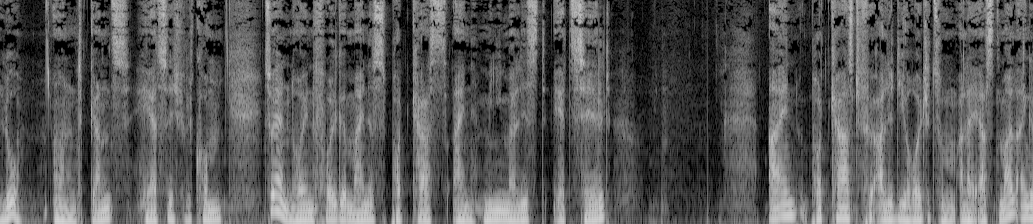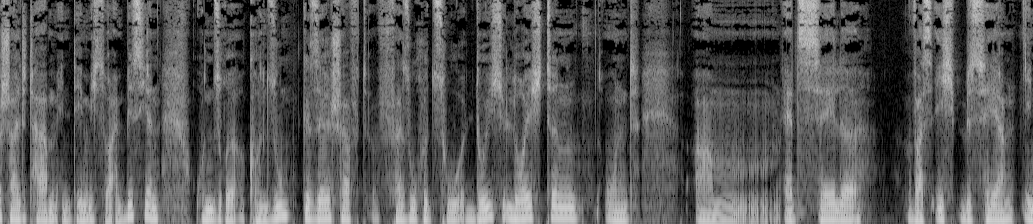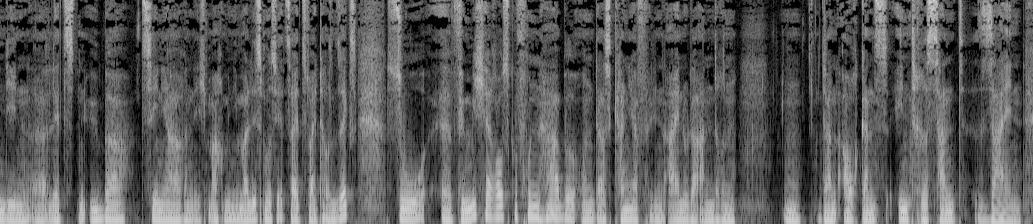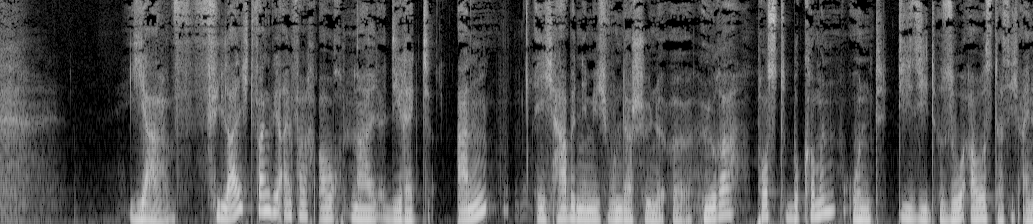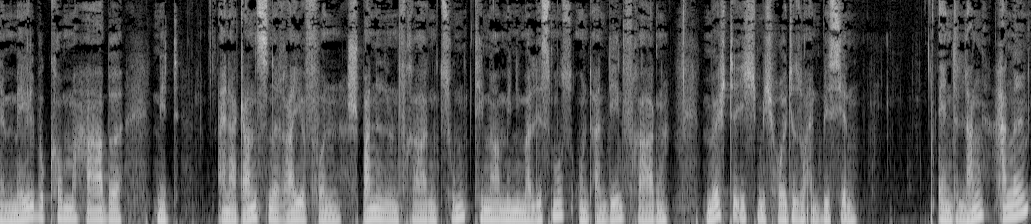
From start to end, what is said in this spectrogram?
Hallo und ganz herzlich willkommen zu einer neuen Folge meines Podcasts Ein Minimalist erzählt. Ein Podcast für alle, die heute zum allerersten Mal eingeschaltet haben, in dem ich so ein bisschen unsere Konsumgesellschaft versuche zu durchleuchten und ähm, erzähle was ich bisher in den äh, letzten über zehn Jahren, ich mache Minimalismus jetzt seit 2006, so äh, für mich herausgefunden habe und das kann ja für den einen oder anderen mh, hm, dann auch ganz interessant sein. Ja, vielleicht fangen wir einfach auch mal direkt an. Ich habe nämlich wunderschöne äh, Hörerpost bekommen und die sieht so aus, dass ich eine Mail bekommen habe mit einer ganzen Reihe von spannenden Fragen zum Thema Minimalismus und an den Fragen möchte ich mich heute so ein bisschen entlang hangeln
